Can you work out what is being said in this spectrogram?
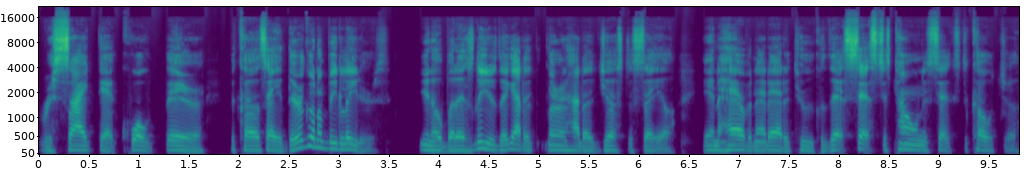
recite that quote there because hey, they're going to be leaders you know. But as leaders, they got to learn how to adjust the sail and having that attitude because that sets the tone and sets the culture.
